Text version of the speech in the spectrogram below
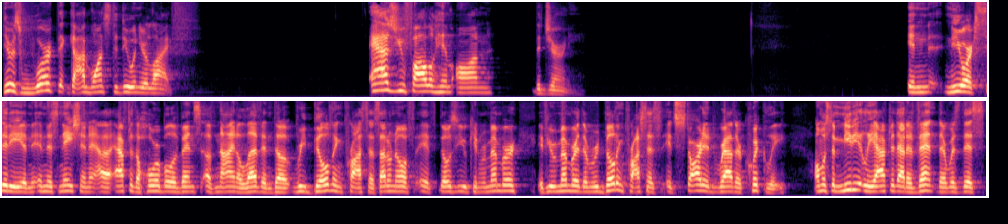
There is work that God wants to do in your life as you follow him on the journey. In New York City and in this nation, uh, after the horrible events of 9 11, the rebuilding process, I don't know if, if those of you can remember, if you remember the rebuilding process, it started rather quickly. Almost immediately after that event, there was this,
